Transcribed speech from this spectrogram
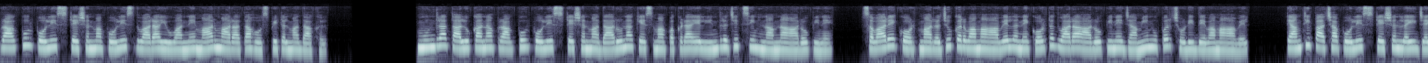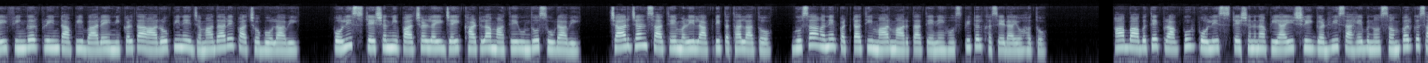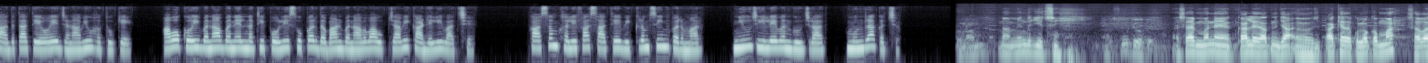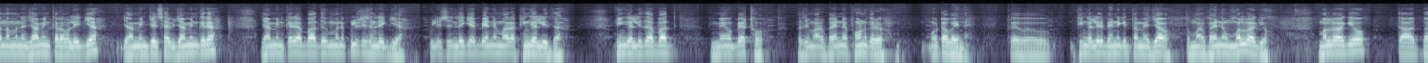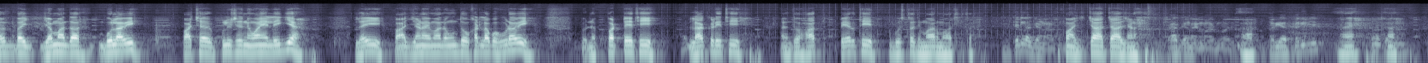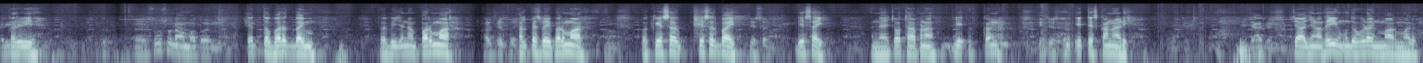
પ્રાગપુર police સ્ટેશનમાં police દ્વારા યુવાનને માર મારાતા હોસ્પિટલમાં દાખલ. મુન્દ્રા તાલુકાના પ્રાગપુર પોલીસ સ્ટેશનમાં દારૂના કેસમાં પકડાયેલ ઇન્દ્રજીતસિંહ નામના આરોપીને સવારે કોર્ટમાં રજૂ કરવામાં આવેલ અને કોર્ટ દ્વારા આરોપીને જામીન ઉપર છોડી દેવામાં આવેલ. ત્યાંથી પાછા પોલીસ સ્ટેશન લઈ જઈ ફિંગરપ્રિન્ટ આપી બારે નીકળતા આરોપીને જમાદારે પાછો બોલાવી. પોલીસ સ્ટેશનની પાછળ લઈ જઈ ખાટલા માથે ઊંધો સુડાવી. ચાર જણ સાથે મળી લાકડી તથા લાતો. ગુસ્સા અને પટ્ટાથી માર મારતા તેને હોસ્પિટલ ખસેડાયો હતો. આ બાબતે પ્રાગપુર પોલીસ સ્ટેશનના પીઆઈ શ્રી ગઢવી સાહેબનો સંપર્ક સાધતા તેઓએ જણાવ્યું હતું કે આવો કોઈ બનાવ બનેલ નથી પોલીસ ઉપર દબાણ બનાવવા ઉપજાવી કાઢેલી વાત છે. કાસમ ખલીફા સાથે વિક્રમસિંહ પરમાર ન્યૂઝ ઇલેવન ગુજરાત મુન્દ્રા કચ્છ. નામ? નામ ઇન્દ્રજીતસિંહ શું થયું સાહેબ મને કાલે રાતને આખ્યા લોકઅપમાં. સવારના મને જામીન કરાવવા લઈ ગયા. જામીન જજ સાહેબ જામીન કર્યા. જામીન કર્યા બાદ મને પોલીસ સ્ટેશન લઈ ગયા. પોલીસ સ્ટેશન લઈ ગયા, બેને મારા ફિંગર લીધા. ફિંગર લીધા બાદ મેં બેઠો. પછી મારા ભાઈને ફોન કર્યો, મોટા ભાઈને, કે ફિંગર લીધા. બેને કીધું, તમે જાઓ. તો મારા ભાઈને હું મળવા ગયો. મળવા ગયો, તો ભરતભાઈ જમાદાર બોલાવી, પાછળ પોલીસ સ્ટેશને વાંહે લઈ ગયા. લઈ પાંચ જણાએ મારે ઊંધો ખાટલા પર ઉડાવી અને પટ્ટેથી, લાકડીથી અને તો હાથ પેરથી ગુસ્સાથી માર મારતા કેટલા જણા પાંચ ચાર ચાર જણા. ચાર જણા માર મારી હા. ફરિયાદ કરી હે? હા કરવી શું શું નામ હતો એમનું? એક તો ભરતભાઈ તો બીજા નામ પરમાર. અલ્પેશભાઈ. અલ્પેશભાઈ પરમાર. કેસર કેસરભાઈ દેસાઈ. અને ચોથા આપણા હિતેશ કાનાડી. ચાર જણા હતા. ચાર જણા થઈ ઊંધો ઉડાવીને માર માર્યો.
